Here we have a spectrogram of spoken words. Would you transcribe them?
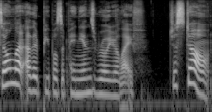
don't let other people's opinions rule your life. Just don't.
